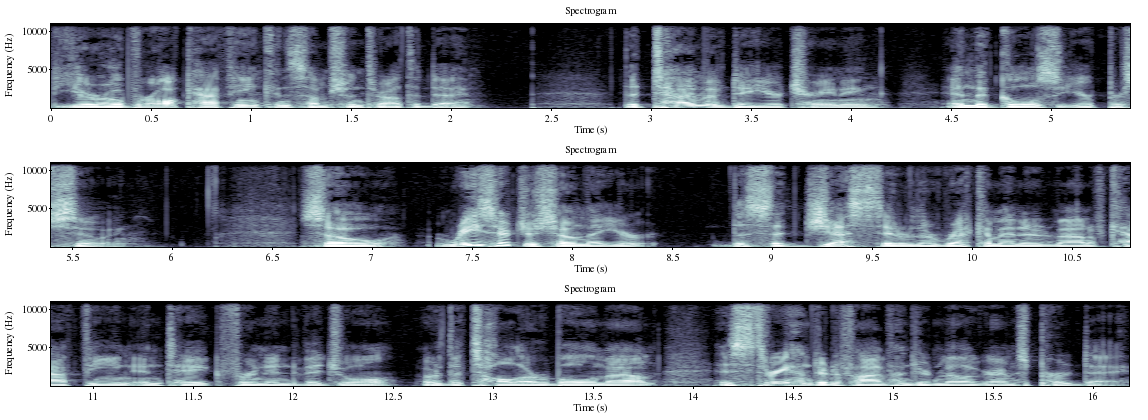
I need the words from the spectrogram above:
your overall caffeine consumption throughout the day, the time of day you're training, and the goals that you're pursuing. So, research has shown that your the suggested or the recommended amount of caffeine intake for an individual or the tolerable amount is 300 to 500 milligrams per day.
